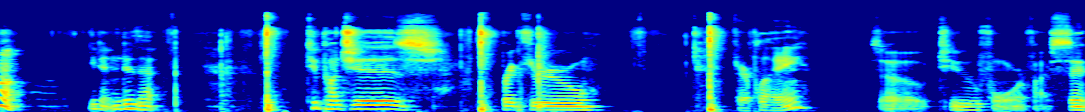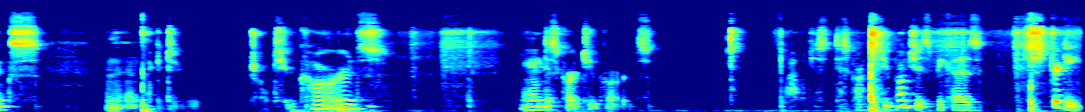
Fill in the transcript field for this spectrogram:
Huh. You didn't do that. Two punches, breakthrough, fair play. So two, four, five, six. And then I get to draw two cards and discard two cards. I will just discard the two punches because it's tricky.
